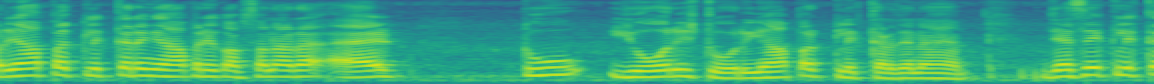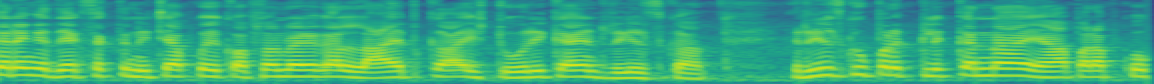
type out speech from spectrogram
और यहाँ पर क्लिक करेंगे, यहाँ पर एक ऑप्शन आ रहा है ऐड टू योर स्टोरी यहाँ पर क्लिक कर देना है। जैसे क्लिक करेंगे, देख सकते हैं, नीचे आपको एक ऑप्शन मिलेगा लाइव का स्टोरी का एंड रील्स का। रील्स के ऊपर क्लिक करना है, यहाँ पर आपको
